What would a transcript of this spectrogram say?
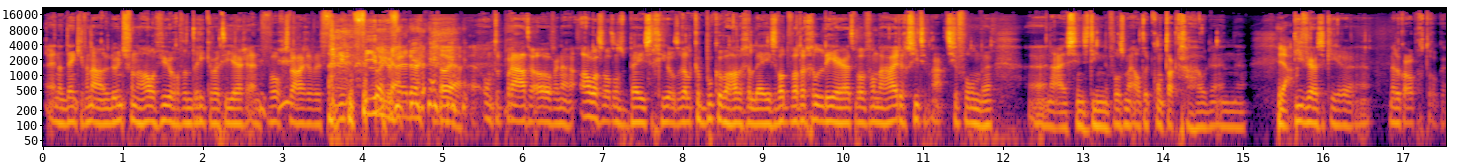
En dan denk je van nou, een lunch van een half uur of een drie kwartier. En vervolgens waren we vier, vier uur verder oh ja. Eh, om te praten over nou, alles wat ons bezig hield. Welke boeken we hadden gelezen, wat we hadden geleerd, wat we van de huidige situatie vonden. Uh, nou, sindsdien volgens mij altijd contact gehouden en ja. diverse keren met elkaar opgetrokken.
